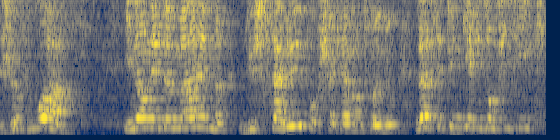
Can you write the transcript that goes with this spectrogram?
je vois. Il en est de même du salut pour chacun d'entre nous. Là, c'est une guérison physique.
